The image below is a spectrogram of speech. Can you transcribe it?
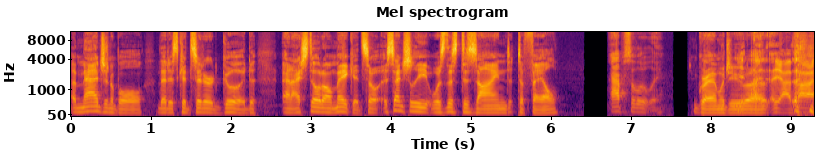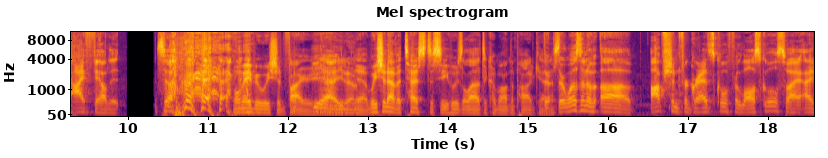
imaginable that is considered good and I still don't make it. So essentially was this designed to fail? Absolutely. Graham, would you yeah, uh, I, yeah, I, I failed it. So Well, maybe we should fire you. Yeah, you know. Yeah, we should have a test to see who's allowed to come on the podcast. there, there wasn't a uh, option for grad school for law school, so I, I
